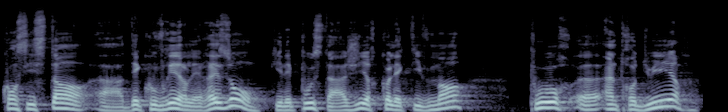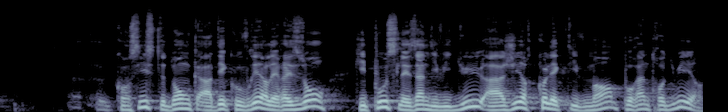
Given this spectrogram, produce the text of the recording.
consistant à découvrir les raisons qui les poussent à agir collectivement pour euh, introduire euh, consiste donc à découvrir les raisons qui poussent les individus à agir collectivement pour introduire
